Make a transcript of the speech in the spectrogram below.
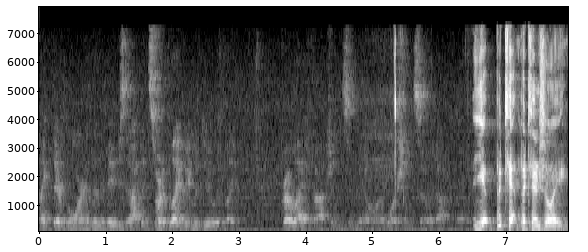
like they're born and then the baby's adopted. It's sort of like we would do with like pro-life options and they don't want abortion, so adopt. Yeah, pot- potentially.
